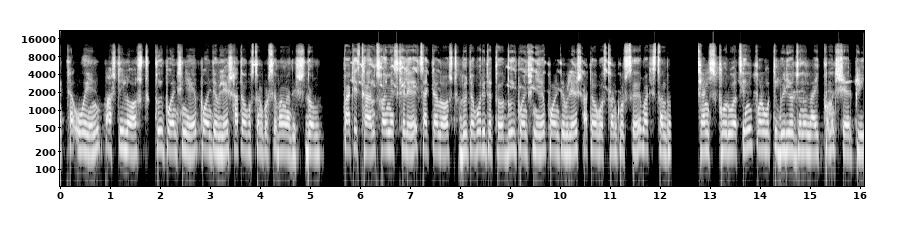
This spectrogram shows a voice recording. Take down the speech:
একটা উইন পাঁচটি লস্ট দুই পয়েন্ট নিয়ে পয়েন্ট টেবিলের সাথে অবস্থান করছে বাংলাদেশ দল। পাকিস্তান ছয় ম্যাচ খেলে চারটা লস্ট দুইটা পরিত্যক্ত, দুই পয়েন্ট নিয়ে পয়েন্ট টেবিলের সাথে অবস্থান করছে পাকিস্তান দল। থ্যাংকস ফর ওয়াচিং পরবর্তী ভিডিওর জন্য লাইক কমেন্ট শেয়ার প্লিজ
